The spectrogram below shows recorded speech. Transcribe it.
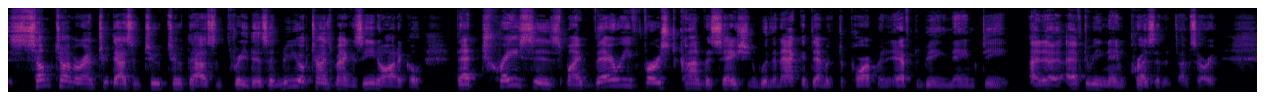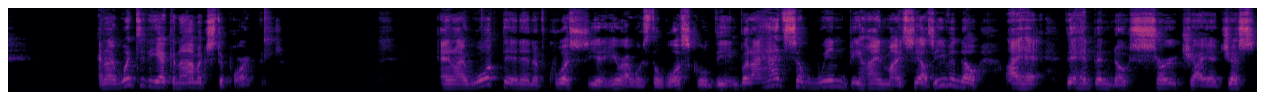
sometime around 2002, 2003, there's a New York Times Magazine article that traces my very first conversation with an academic department after being named dean, uh, after being named president. I'm sorry. And I went to the economics department. and I walked in, and of course, you know, here I was the law school dean, but I had some wind behind my sails, even though I had there had been no search. I had just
